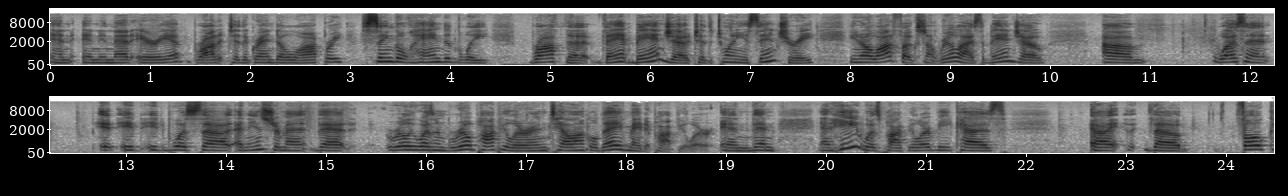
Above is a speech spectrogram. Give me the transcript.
and, and in that area, brought it to the Grand Ole Opry. Single handedly brought the van, banjo to the 20th century. You know, a lot of folks don't realize the banjo um, wasn't it, it, it was uh, an instrument that really wasn't real popular until Uncle Dave made it popular, and then and he was popular because uh, the folk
